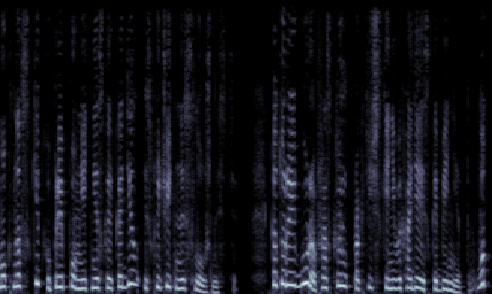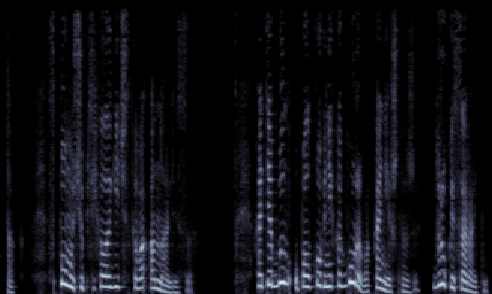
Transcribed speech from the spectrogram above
мог навскидку припомнить несколько дел исключительной сложности, которые Гуров раскрыл практически не выходя из кабинета. Вот так, с помощью психологического анализа. Хотя был у полковника Гурова, конечно же, друг и соратник,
